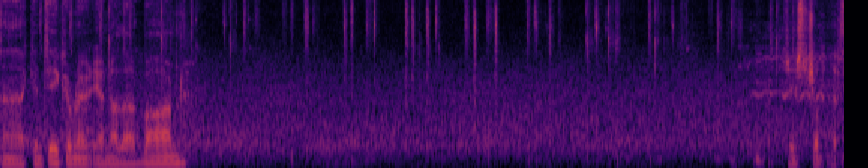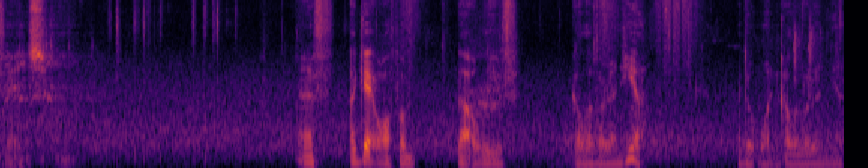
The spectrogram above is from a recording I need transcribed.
And I can take him around to another barn. Just jump the fence. And if I get off him, that'll leave Gulliver in here. I don't want Gulliver in there.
